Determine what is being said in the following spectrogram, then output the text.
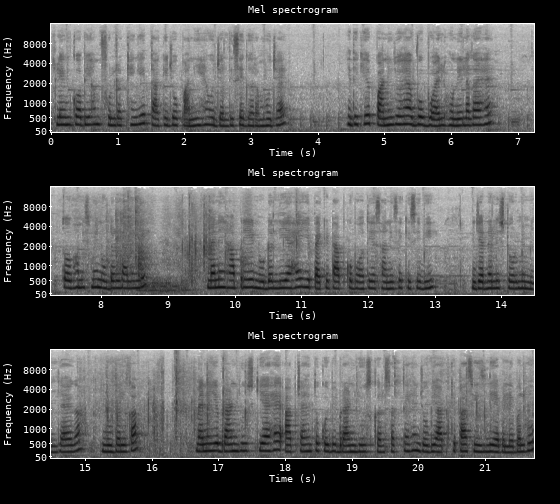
फ्लेम को अभी हम फुल रखेंगे ताकि जो पानी है वो जल्दी से गर्म हो जाए। ये देखिए, पानी जो है अब वो बॉयल होने लगा है। तो अब हम इसमें नूडल डालेंगे। मैंने यहाँ पर ये नूडल लिया है। ये पैकेट आपको बहुत ही आसानी से किसी भी जनरल स्टोर में मिल जाएगा नूडल का। मैंने ये ब्रांड यूज़ किया है। आप चाहें तो कोई भी ब्रांड यूज़ कर सकते हैं, जो भी आपके पास ईज़िली अवेलेबल हो।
